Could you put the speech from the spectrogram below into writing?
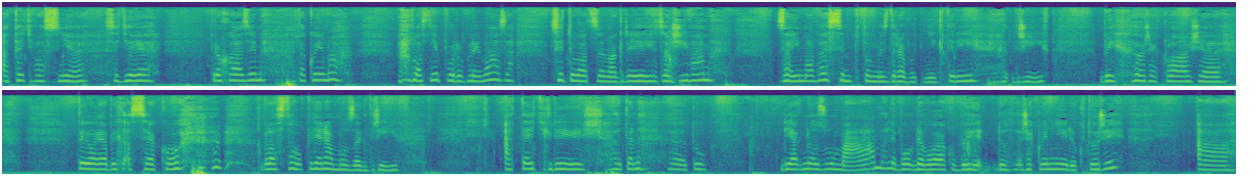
A teď vlastně se děje, procházím takovýma vlastně podobnýma situacema, kdy zažívám zajímavé symptomy zdravotní, který dřív bych řekla, že tyjo, já bych asi jako byla z toho úplně na mozek dřív. A teď, když ten, tu diagnozu mám, nebo, nebo jakoby do, řekli mě doktoři a,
